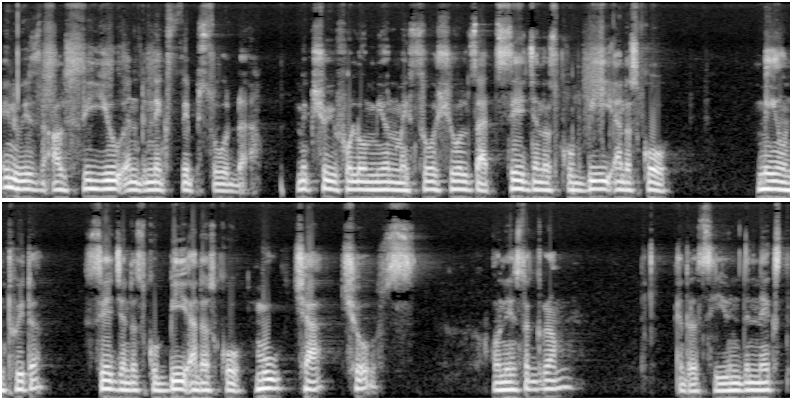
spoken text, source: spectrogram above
anyways i'll see you in the next episode make sure you follow me on my socials at sage underscore b underscore me on twitter sage underscore b underscore muchachos on instagram and I'll see you in the next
